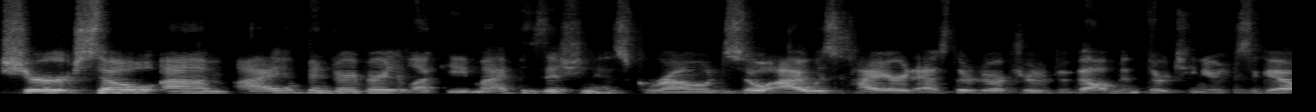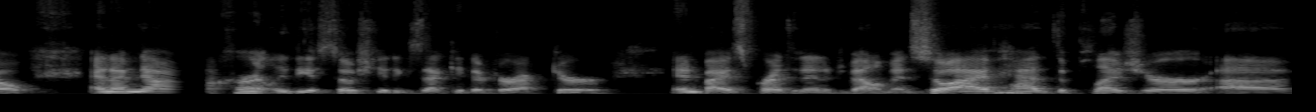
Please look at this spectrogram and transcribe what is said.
Sure. So um, I have been very, very lucky. My position has grown. So I was hired as their director of development 13 years ago, and I'm now currently the associate executive director and vice president of development. So I've had the pleasure of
